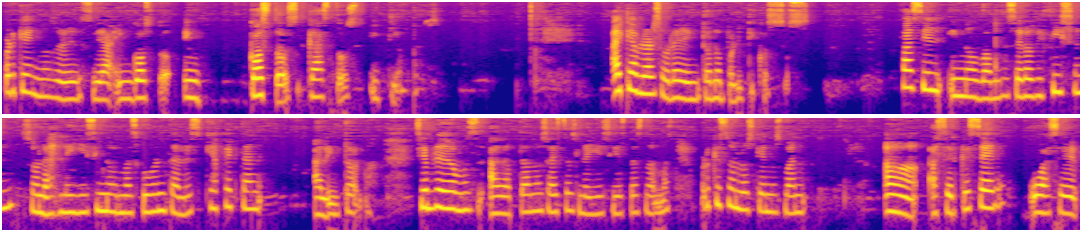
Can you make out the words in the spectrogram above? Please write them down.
porque nos reducirá en, en costos, gastos y tiempos. Hay que hablar sobre el entorno político. Fácil y no vamos a hacerlo difícil son las leyes y normas gubernamentales que afectan al entorno. Siempre debemos adaptarnos a estas leyes y estas normas porque son los que nos van a hacer crecer o hacer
